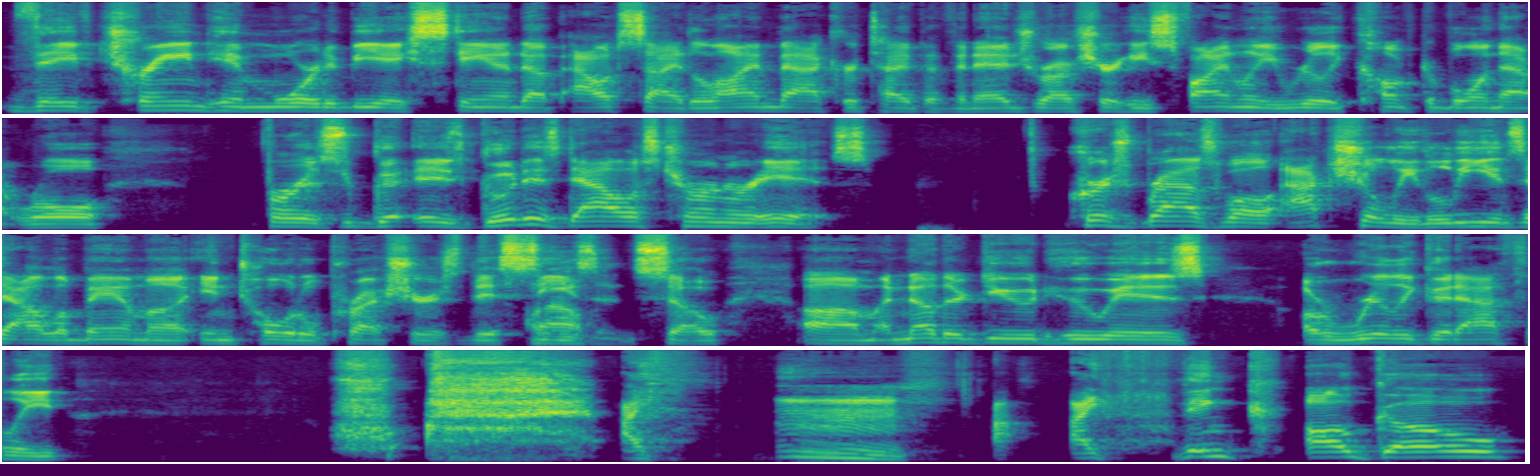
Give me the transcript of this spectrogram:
they've trained him more to be a stand up outside linebacker type of an edge rusher. He's finally really comfortable in that role. For as good as good as Dallas Turner is, Chris Braswell actually leads Alabama in total pressures this wow. season. So um, another dude who is a really good athlete. I mm, I think I'll go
